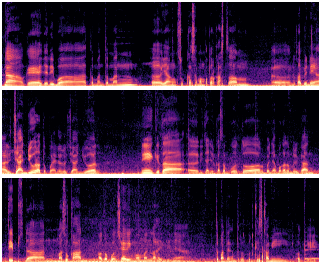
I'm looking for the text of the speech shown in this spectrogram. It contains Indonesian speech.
Nah, oke. Jadi buat teman-teman uh, yang suka sama motor custom, uh, notabene yang ada di Cianjur ataupun yang ada di Cianjur, nih kita uh, di Cianjur Custom Culture banyak banget memberikan tips dan masukan ataupun sharing momen lah intinya. Itu pantengin terus podcast kami. Oke.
